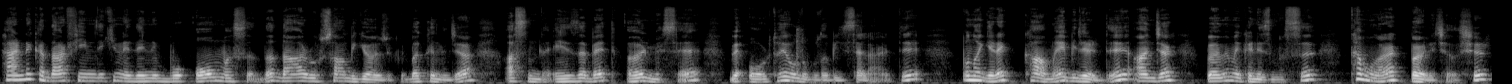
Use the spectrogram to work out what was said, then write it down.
Her ne kadar filmdeki nedeni bu olmasa da daha ruhsal bir gözlükle bakınca aslında Elizabeth ölmese ve orta yolu bulabilselerdi buna gerek kalmayabilirdi. Ancak bölme mekanizması tam olarak böyle çalışır.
